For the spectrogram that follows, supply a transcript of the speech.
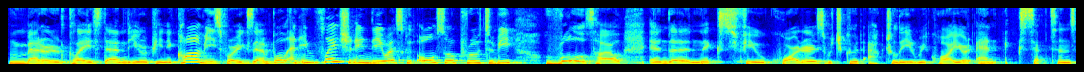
better placed than the European economies, for example. And inflation in the US could also prove to be volatile in the next few quarters, which could actually require an acceptance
